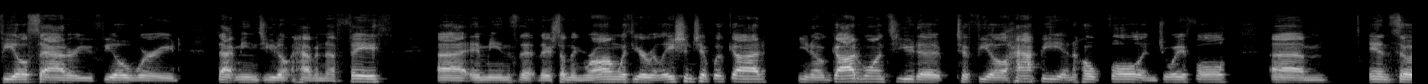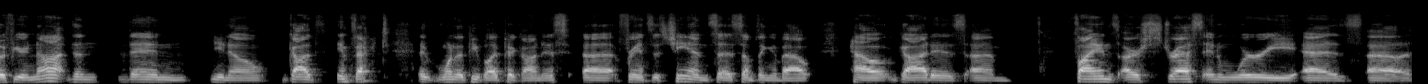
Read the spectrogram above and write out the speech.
feel sad or you feel worried, that means you don't have enough faith uh, it means that there's something wrong with your relationship with God. You know, God wants you to to feel happy and hopeful and joyful. Um, and so if you're not, then then you know God's. In fact, one of the people I pick on is uh, Francis Chan says something about how God is um, finds our stress and worry as uh,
